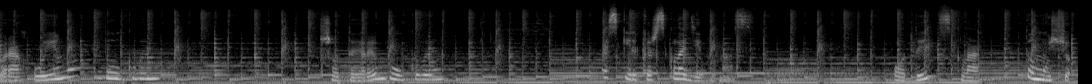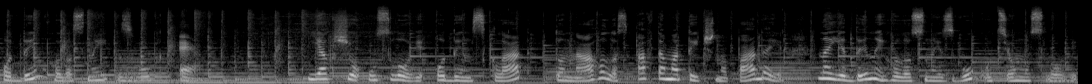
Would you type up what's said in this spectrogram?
Порахуємо букви. Чотири букви. А скільки ж складів у нас? Один склад, тому що один голосний звук Е. Якщо у слові один склад, то наголос автоматично падає на єдиний голосний звук у цьому слові,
